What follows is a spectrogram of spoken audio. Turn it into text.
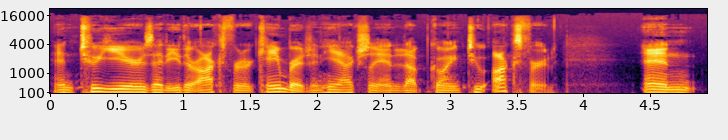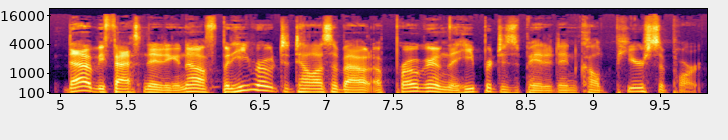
and two years at either Oxford or Cambridge, and he actually ended up going to Oxford. And that would be fascinating enough, but he wrote to tell us about a program that he participated in called peer support.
